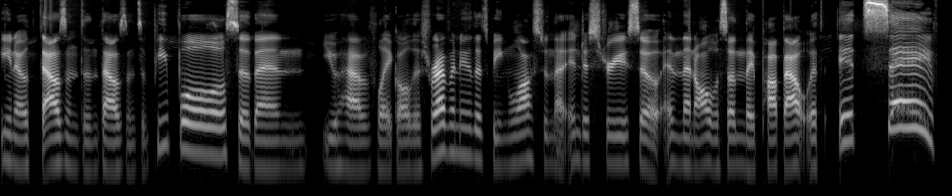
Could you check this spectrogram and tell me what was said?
you know, thousands and thousands of people. So then you have like all this revenue that's being lost in that industry. So and then all of a sudden they pop out with it's safe,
